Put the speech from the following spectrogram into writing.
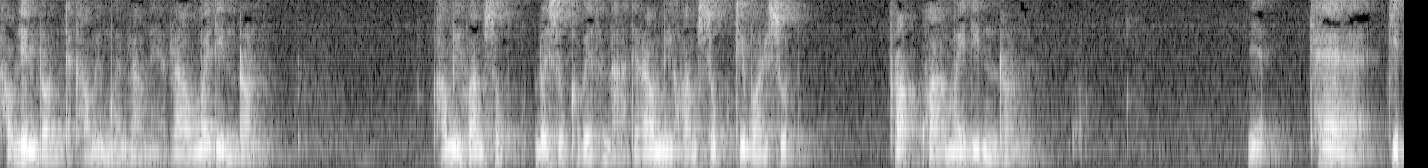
เขาดิ้นรน แต่เขาไม่เหมือนเราเนี่ยเราไม่ดิ้นรน เขามีความสุขด้วยสุขเวทนา แต่เรามีความสุขที่บริสุทธิ์ เพราะความไม่ดิ้นรนเนี่ยแค่จิต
